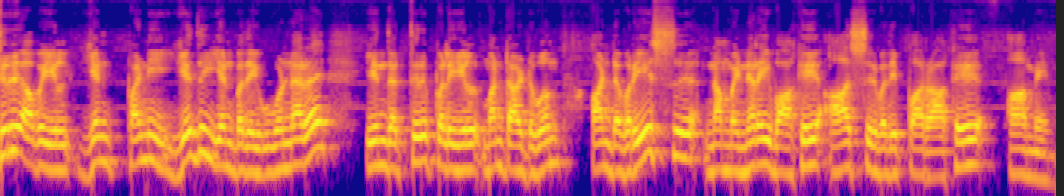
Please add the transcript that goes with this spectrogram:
திரு அவையில் என் பணி எது என்பதை உணர இந்த திருப்பலியில் மன்றாடுவோம். ஆண்டவர் இயேசு நம்மை நிறைவாக ஆசிர்வதிப்பாராக. ஆமேன்.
